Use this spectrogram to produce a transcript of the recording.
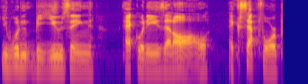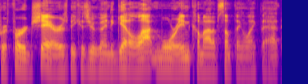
you wouldn't be using equities at all except for preferred shares because you're going to get a lot more income out of something like that.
